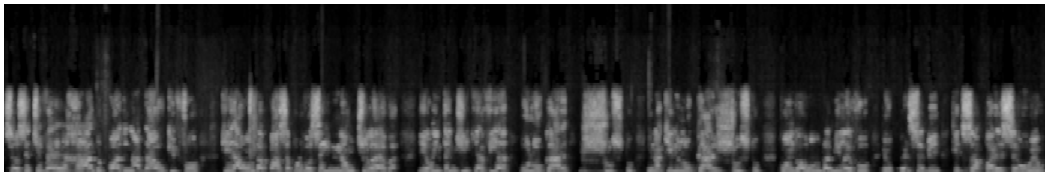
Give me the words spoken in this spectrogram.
Se você tiver errado, pode nadar o que for, que a onda passa por você e não te leva. E eu entendi que havia o lugar justo. E naquele lugar justo, quando a onda me levou, eu percebi que desapareceu o eu,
